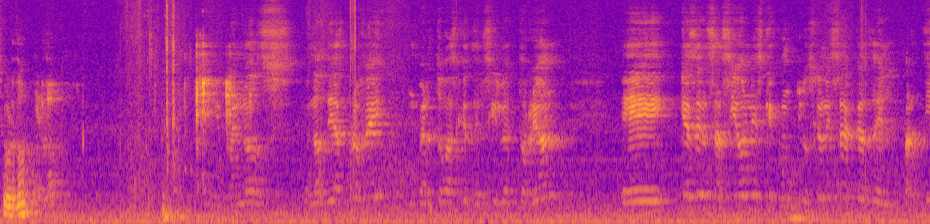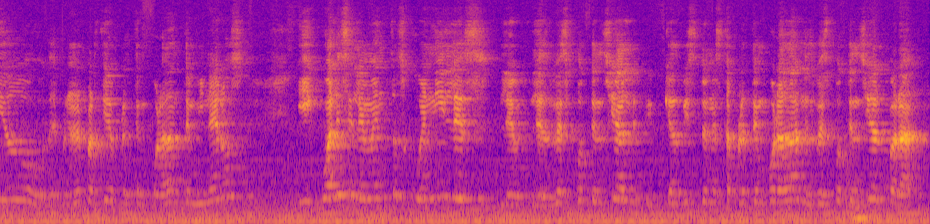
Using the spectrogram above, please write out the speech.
Zurdo. Buenos, buenos días, profe. Humberto Vázquez del Silo de Torreón. Eh, ¿Qué sensaciones, qué conclusiones sacas del partido, del primer partido de pretemporada ante Mineros? ¿Y cuáles elementos juveniles les ves potencial, que has visto en esta pretemporada, les ves potencial para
